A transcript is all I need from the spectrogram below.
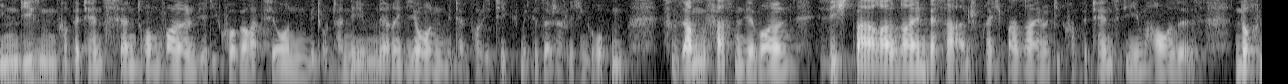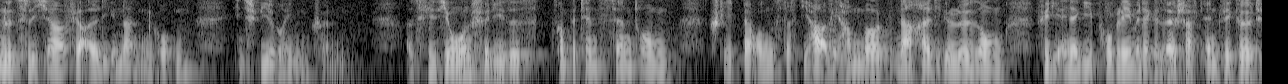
In diesem Kompetenzzentrum wollen wir die Kooperation mit Unternehmen der Region, mit der Politik, mit gesellschaftlichen Gruppen zusammenfassen. Wir wollen sichtbarer sein, besser ansprechbar sein und die Kompetenz, die im Hause ist, noch nützlicher für all die genannten Gruppen ins Spiel bringen können. Als Vision für dieses Kompetenzzentrum steht bei uns, dass die HAW Hamburg nachhaltige Lösungen für die Energieprobleme der Gesellschaft entwickelt,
